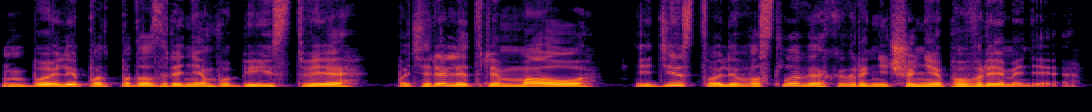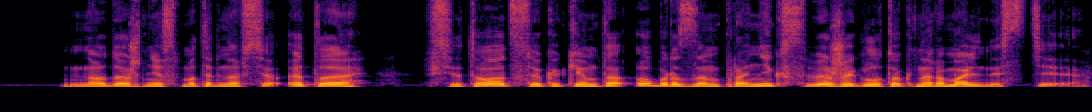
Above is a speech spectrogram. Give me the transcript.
были под подозрением в убийстве, потеряли Триммау и действовали в условиях ограничения по времени. Но даже несмотря на все это, в ситуацию каким-то образом проник свежий глоток нормальности.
